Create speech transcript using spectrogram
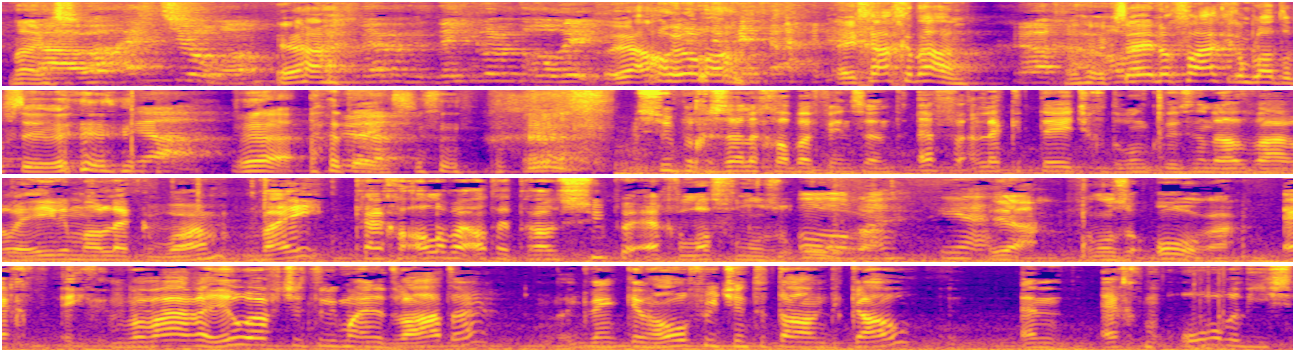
Nice. Ja, wel echt chill man. Ja, We hebben, weet je hoe lang het er al ligt? ja, al heel lang. Hey, graag gedaan. Ja, Ik zou je nog vaker een blad opsturen. Ja. Ja, thanks. Super gezellig gehad bij Vincent. Even een lekker theetje gedronken, dus inderdaad waren we helemaal lekker warm. Wij krijgen allebei altijd trouwens super erg last van onze oren. Oren. Ja. Ja, van onze oren. Echt, ik, we waren heel eventjes natuurlijk maar in het water. Ik denk een half uurtje in totaal in de kou. En echt mijn oren die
